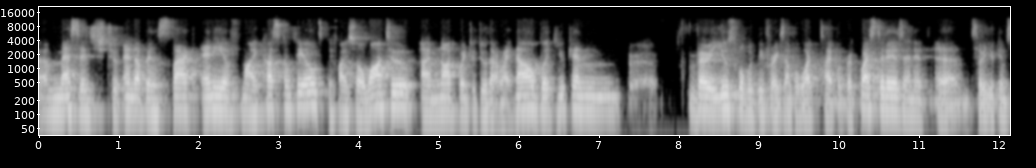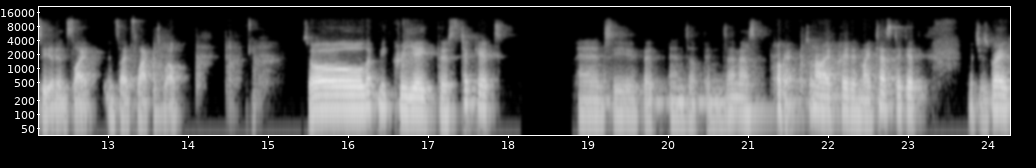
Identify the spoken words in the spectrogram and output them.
uh, message to end up in Slack any of my custom fields if I so want to. I'm not going to do that right now, but you can, uh, very useful would be, for example, what type of request it is, and it uh, so you can see it inside, inside Slack as well. So let me create this ticket and see if it ends up in Zendesk. Okay, so now I've created my test ticket, which is great.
